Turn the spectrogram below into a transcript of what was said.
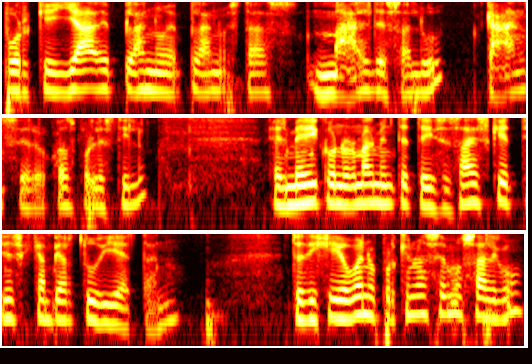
porque ya de plano, de plano estás mal de salud, cáncer o cosas por el estilo, el médico normalmente te dice, sabes que tienes que cambiar tu dieta, ¿no? Entonces dije yo, bueno, ¿por qué no hacemos algo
